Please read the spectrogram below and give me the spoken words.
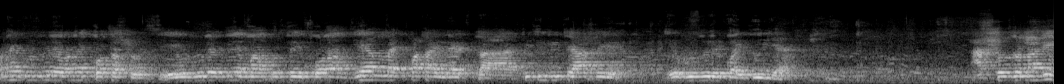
অনেক হুজুরে অনেক কথা শুনছি। এই হুজুরের নিয়ে মাহফুজ থেকে কোরআন যে পাঠাইলে একটা, পৃথিবীতে আসে, এই হুজুরে কয় দুইটা। আশ্চর্য লাগে?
